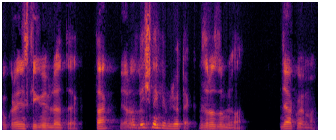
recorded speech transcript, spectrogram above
українських бібліотек. Так? Я розумію. Медичних бібліотек. Зрозуміло. Дякуємо.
